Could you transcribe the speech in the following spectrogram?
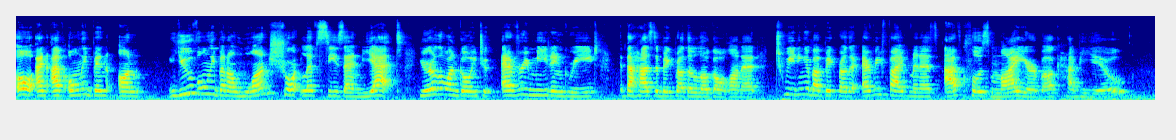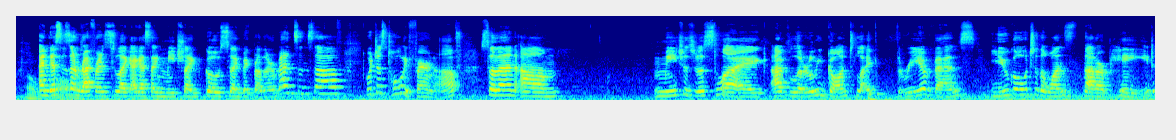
"Oh, and I've only been on. You've only been on one short-lived season yet. You're the one going to every meet and greet that has the Big Brother logo on it, tweeting about Big Brother every five minutes. I've closed my yearbook. Have you? Oh, And this is God. in reference to like I guess like Meech like goes to like Big Brother events and stuff, which is totally fair enough. So then um Meech is just like I've literally gone to like three events. You go to the ones that are paid.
